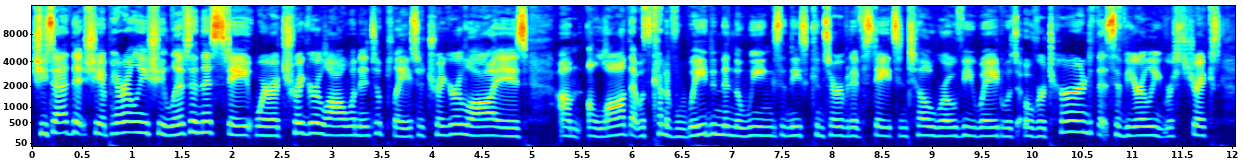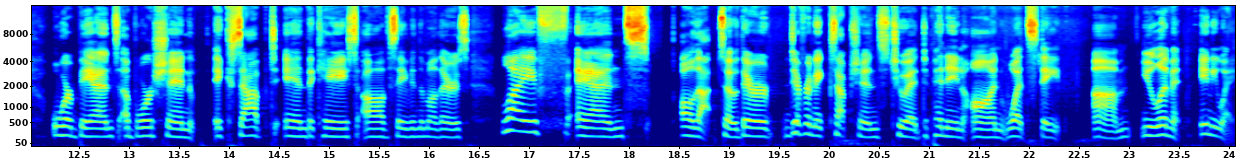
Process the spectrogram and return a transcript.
she said that she apparently she lives in this state where a trigger law went into place. A trigger law is um, a law that was kind of waiting in the wings in these conservative states until Roe v. Wade was overturned that severely restricts or bans abortion, except in the case of saving the mother's life and all that. So there are different exceptions to it depending on what state um, you live in. Anyway,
